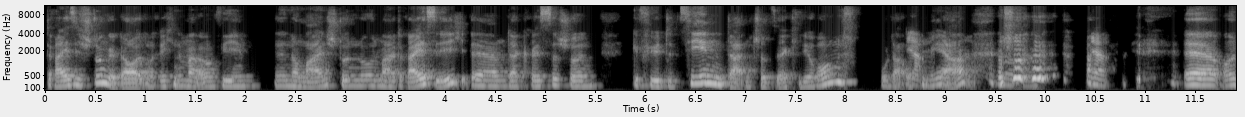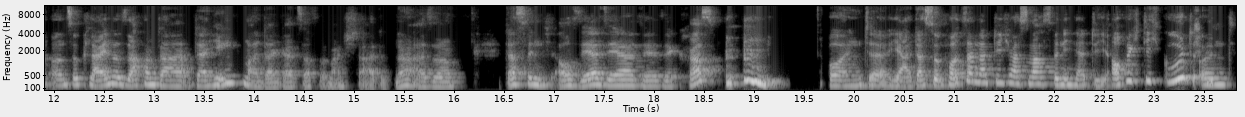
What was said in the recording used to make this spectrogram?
30 Stunden gedauert und rechne mal irgendwie eine normalen Stunde und mal 30. Ähm, da kriegst du schon gefühlte 10 Datenschutzerklärungen oder auch ja. mehr. Ja. äh, und, und so kleine Sachen, da, da hinkt man dann ganz oft, wenn man startet. Ne? Also das finde ich auch sehr, sehr, sehr, sehr krass. Und äh, ja, dass du in Potsdam natürlich was machst, finde ich natürlich auch richtig gut. Und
